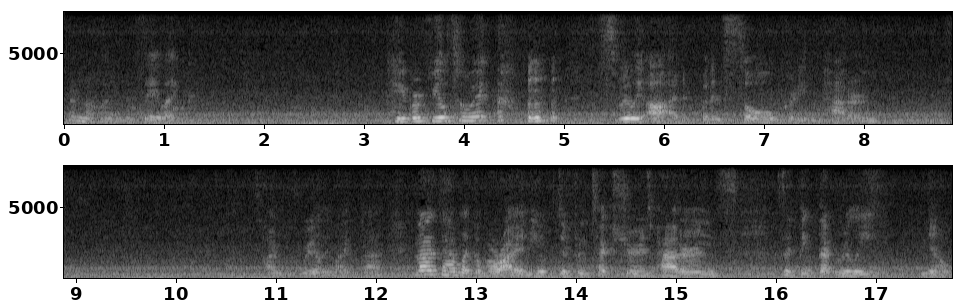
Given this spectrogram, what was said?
I don't know how you would say like paper feel to it. it's really odd, but it's so pretty the pattern. So I really like that. And I like to have like a variety of different textures, patterns, because I think that really, you know,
